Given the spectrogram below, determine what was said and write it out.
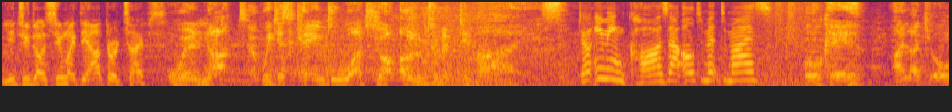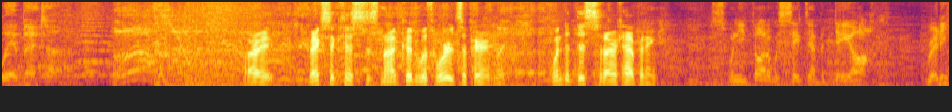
You two don't seem like the outdoor types. We're not. We just came to watch your ultimate demise. Don't you mean cause that ultimate demise? Okay, I like your way better. Alright, Vexacus is not good with words, apparently. When did this start happening? Just when you thought it was safe to have a day off. Ready?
